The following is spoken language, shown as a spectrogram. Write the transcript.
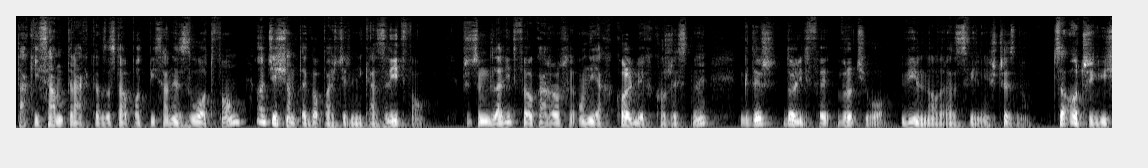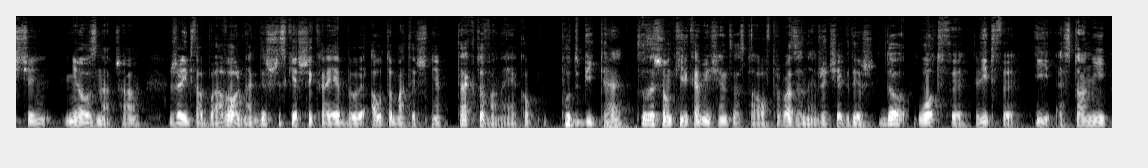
taki sam traktat został podpisany z Łotwą, a 10 października z Litwą przy czym dla Litwy okazał się on jakkolwiek korzystny, gdyż do Litwy wróciło Wilno wraz z Wileńszczyzną. Co oczywiście nie oznacza, że Litwa była wolna, gdyż wszystkie trzy kraje były automatycznie traktowane jako podbite, co zresztą kilka miesięcy zostało wprowadzone w życie, gdyż do Łotwy, Litwy i Estonii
